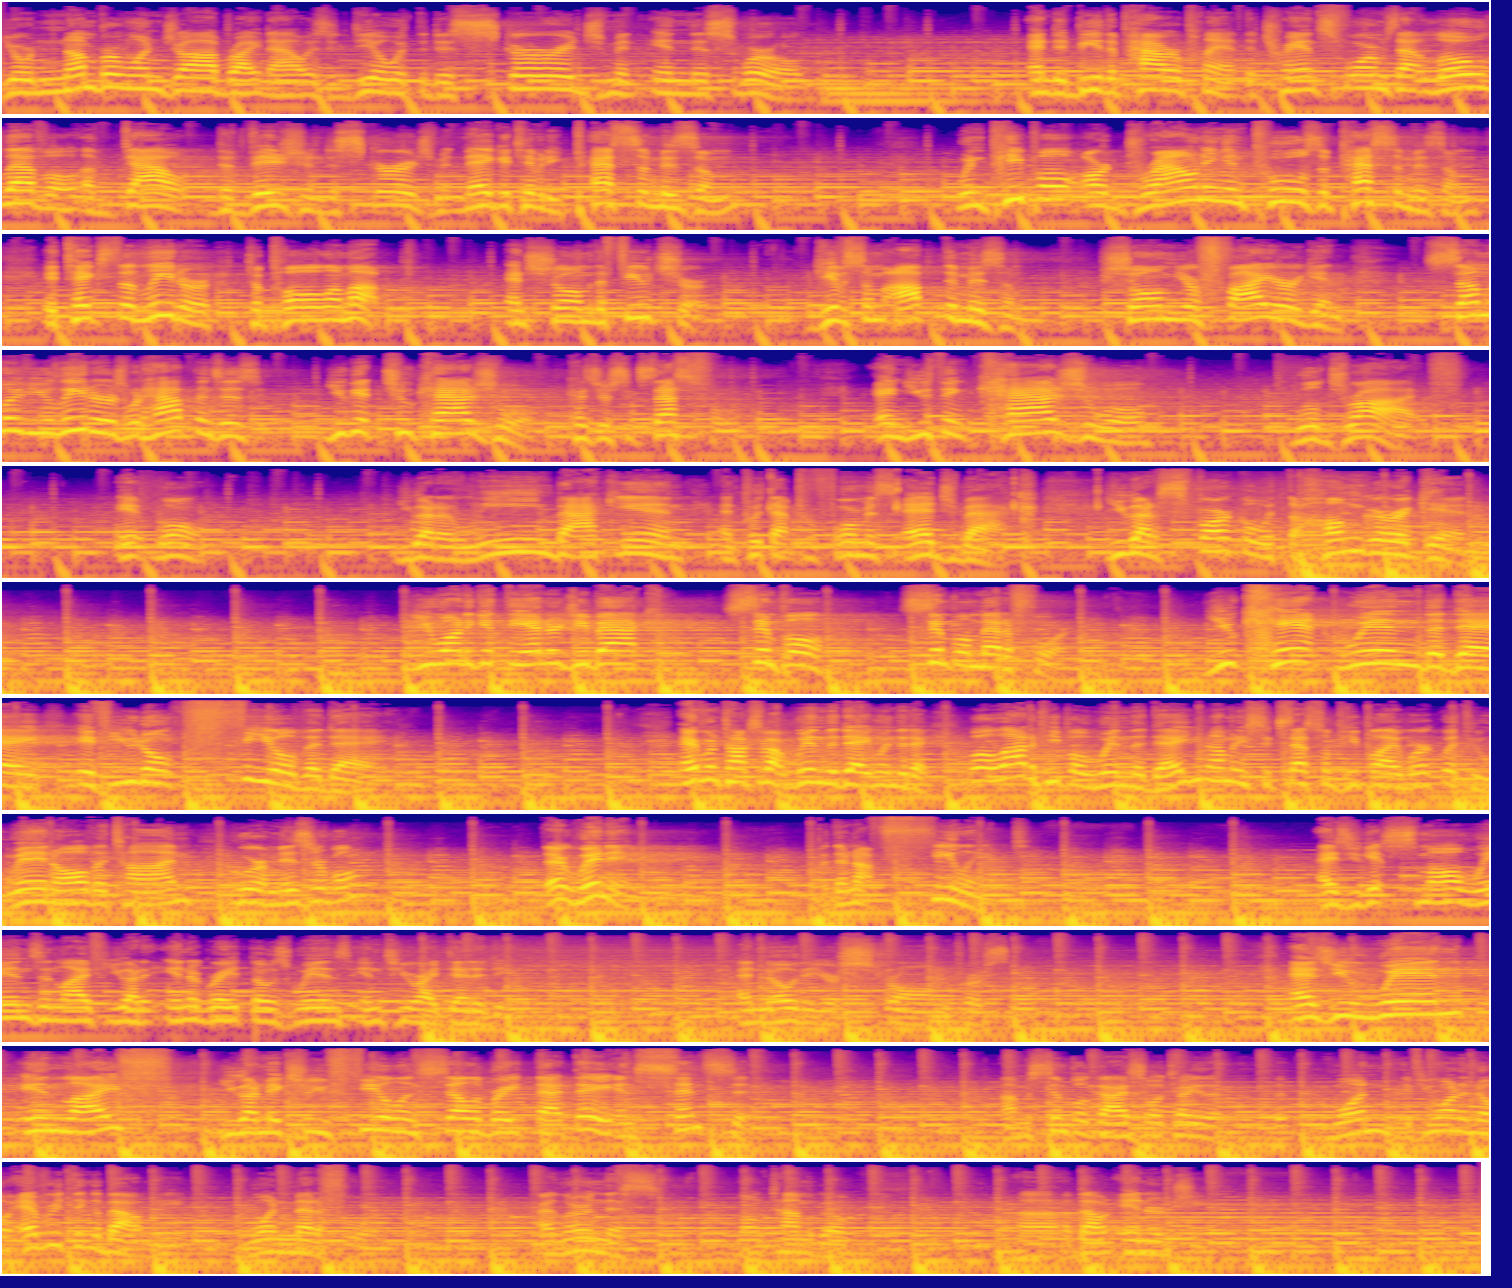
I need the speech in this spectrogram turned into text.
Your number one job right now is to deal with the discouragement in this world and to be the power plant that transforms that low level of doubt, division, discouragement, negativity, pessimism. When people are drowning in pools of pessimism, it takes the leader to pull them up and show them the future, give some optimism, show them your fire again. Some of you leaders, what happens is you get too casual because you're successful, and you think casual will drive. It won't. You got to lean back in and put that performance edge back. You got to sparkle with the hunger again. You want to get the energy back? Simple, simple metaphor. You can't win the day if you don't feel the day. Everyone talks about win the day, win the day. Well, a lot of people win the day. You know how many successful people I work with who win all the time, who are miserable? They're winning, but they're not feeling it. As you get small wins in life, you got to integrate those wins into your identity and know that you're a strong person. As you win in life, you got to make sure you feel and celebrate that day and sense it. I'm a simple guy, so I'll tell you that, that one, if you want to know everything about me, one metaphor. I learned this a long time ago uh, about energy.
